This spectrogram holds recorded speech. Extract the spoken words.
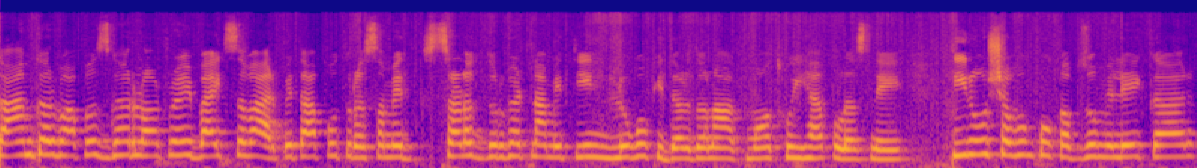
काम कर वापस घर लौट रहे बाइक सवार पिता पुत्र समेत सड़क दुर्घटना में तीन लोगों की दर्दनाक मौत हुई है। पुलिस ने तीनों शवों को कब्जों में लेकर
